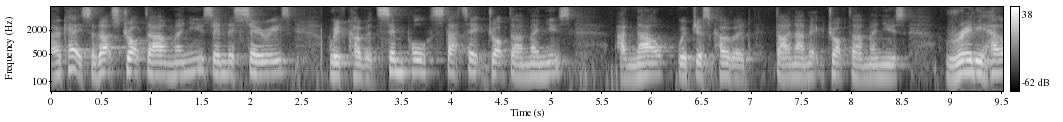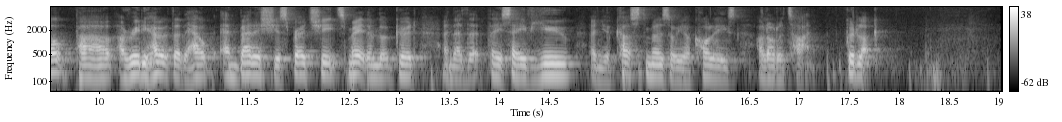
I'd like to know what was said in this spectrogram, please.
Okay, so that's drop-down menus. In this series, we've covered simple, static drop-down menus, and now we've just covered dynamic drop-down menus. Really help, uh, I really hope that they help embellish your spreadsheets, make them look good, and that, that they save you and your customers or your colleagues a lot of time. Good luck.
